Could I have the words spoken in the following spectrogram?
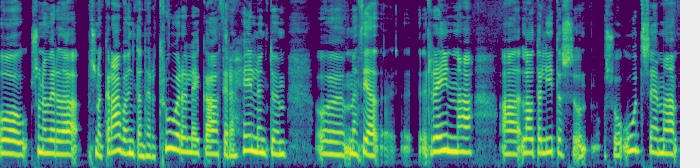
og svona verið að svona grafa undan þeirra trúverðileika, þeirra heilundum og með því að reyna að láta líta svo, svo út sem að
